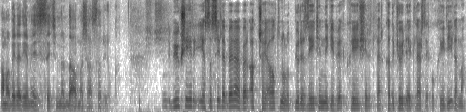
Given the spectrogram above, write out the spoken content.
Ama belediye meclis seçimlerinde alma şansları yok. Şimdi Büyükşehir yasasıyla beraber Akçay, Altınoluk, Güre, Zeytinli gibi kıyı şeritler, Kadıköy'ü de eklersek o kıyı değil ama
